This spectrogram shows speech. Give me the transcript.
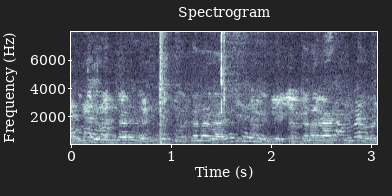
ముందు ఉంటాడండి పక్కన రాజకీయం పక్కన రాజకీయం ఎవరో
